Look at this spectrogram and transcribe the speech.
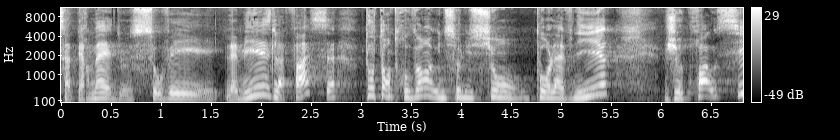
Ça permet de sauver la mise, la face, tout en trouvant une solution pour l'avenir. Je crois aussi,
